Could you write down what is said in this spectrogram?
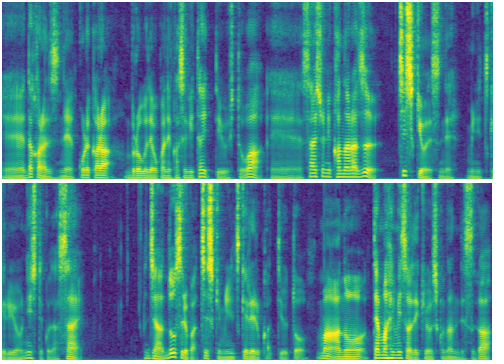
えーだからですね、これからブログでお金稼ぎたいっていう人は、えー最初に必ず知識をですね、身につけるようにしてください。じゃあどうすれば知識身につけれるかっていうと、まああの、手前味噌で恐縮なんですが、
